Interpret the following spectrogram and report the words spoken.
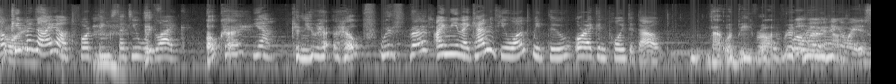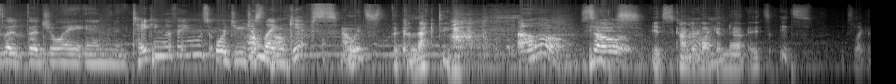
I'll keep an eye out for things that you would It- like. Okay. Yeah. Can you he- help with that? I mean, I can if you want me to, or I can point it out. That would be right. Re- Well, really but hang on, wait. Is the the joy in taking the things, or do you just Oh, like no. gifts? No, it's the collecting. Oh, so Yes. It's kind of like a ner- it's it's it's like a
